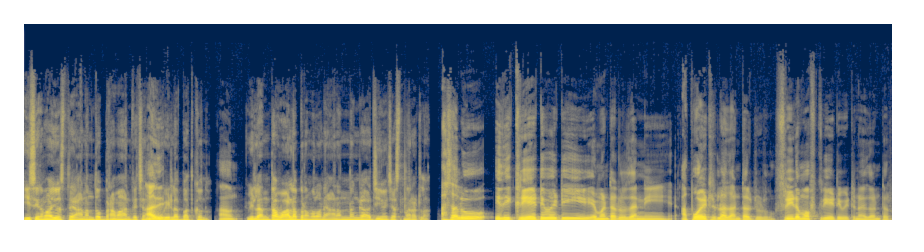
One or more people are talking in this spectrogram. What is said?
ఈ సినిమా చూస్తే ఆనందో భ్రమ అనిపించింది వీళ్ళ బతుకును. వీళ్ళంతా వాళ్ళ భ్రమలోనే ఆనందంగా జీవించేస్తున్నారు అట్లా. అసలు ఇది క్రియేటివిటీ ఏమంటారు దాన్ని? ఆ పోయిటరీలో అది అంటారు చూడు. ఫ్రీడమ్ ఆఫ్ క్రియేటివిటీనో ఏదో అంటారు.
